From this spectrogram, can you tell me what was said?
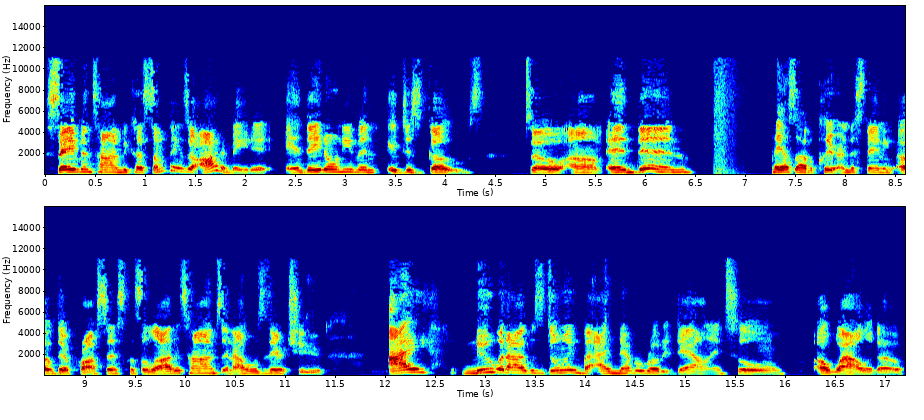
saving time because some things are automated and they don't even, it just goes. So, um, and then they also have a clear understanding of their process because a lot of times, and I was there too, I knew what I was doing, but I never wrote it down until a while ago.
